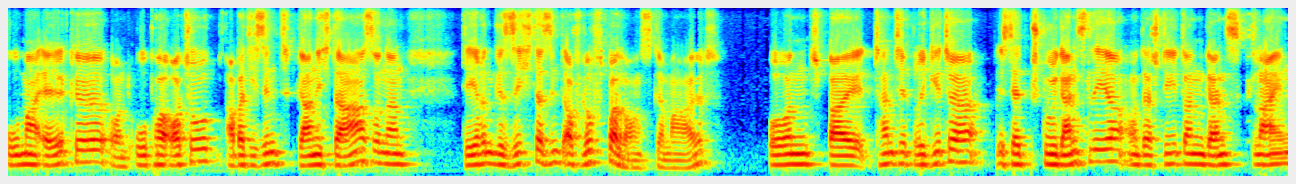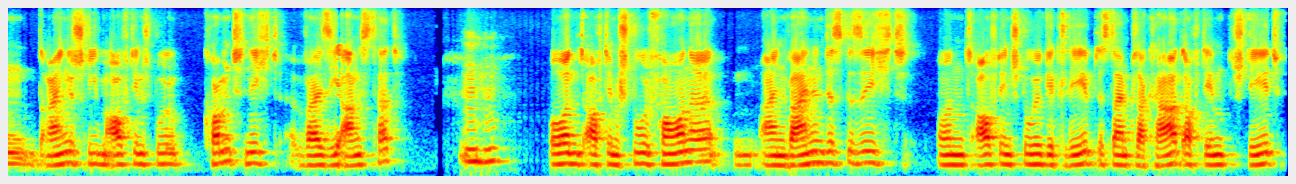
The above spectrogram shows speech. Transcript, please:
Oma Elke und Opa Otto, aber die sind gar nicht da, sondern deren Gesichter sind auf Luftballons gemalt. Und bei Tante Brigitta ist der Stuhl ganz leer und da steht dann ganz klein reingeschrieben auf den Stuhl, kommt nicht, weil sie Angst hat. Mhm. und auf dem Stuhl vorne ein weinendes Gesicht und auf den Stuhl geklebt ist ein Plakat, auf dem steht,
